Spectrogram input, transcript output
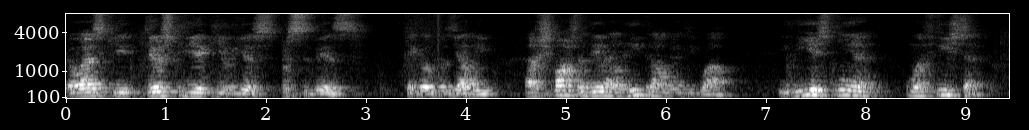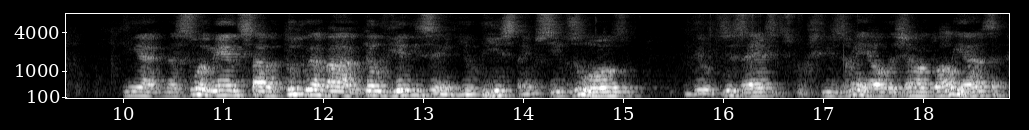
eu acho que Deus queria que Elias percebesse o que é que ele fazia ali. A resposta dele é literalmente igual. Elias tinha uma ficha, tinha, na sua mente estava tudo gravado, o que ele devia dizer. E ele diz: Tenho sido zeloso, Deus dos exércitos, porque os filhos de Israel deixaram a tua aliança,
